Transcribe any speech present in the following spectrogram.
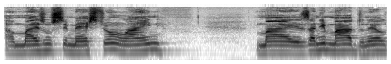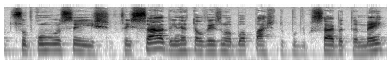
a mais um semestre online. Mas animado, né? Eu sou como vocês, vocês sabem, né? Talvez uma boa parte do público saiba também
